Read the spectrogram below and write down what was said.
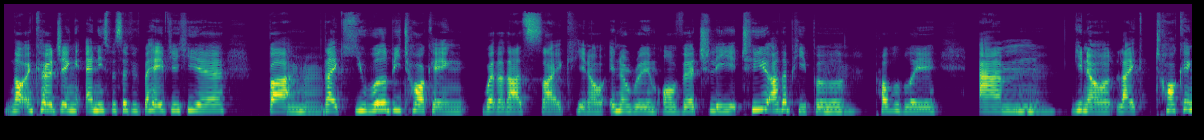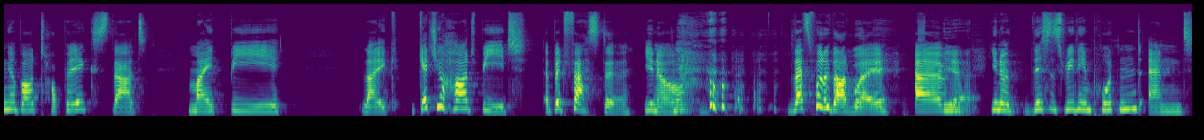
not encouraging any specific behavior here, but Mm-hmm. like you will be talking, whether that's like, you know, in a room or virtually to other people, Mm-hmm. probably. Um, you know, like talking about topics that might be like get your heartbeat a bit faster, you know. Let's put it that way. Um, Yeah. you know, this is really important and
